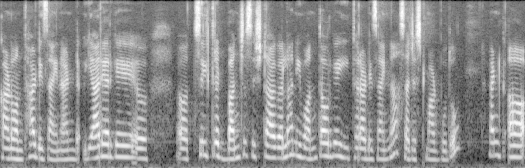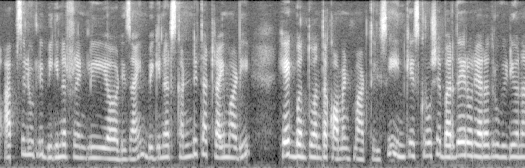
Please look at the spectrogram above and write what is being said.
ಕಾಣುವಂತಹ ಡಿಸೈನ್ ಆ್ಯಂಡ್ ಯಾರ್ಯಾರಿಗೆ ಸಿಲ್ಕ್ ಥ್ರೆಡ್ ಬಂಚಸ್ ಇಷ್ಟ ಆಗಲ್ಲ, ನೀವು ಅಂಥವ್ರಿಗೆ ಈ ಥರ ಡಿಸೈನ್ನ ಸಜೆಸ್ಟ್ ಮಾಡ್ಬೋದು. And absolutely beginner friendly design beginners ಖಂಡಿತ ಟ್ರೈ ಮಾಡಿ ಹೇಗೆ ಬಂತು ಅಂತ ಕಾಮೆಂಟ್ ಮಾಡಿ ತಿಳಿಸಿ. ಇನ್ ಕೇಸ್ ಕ್ರೋಶೆ ಬರದೇ ಇರೋರು ಯಾರಾದರೂ ವಿಡಿಯೋನ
